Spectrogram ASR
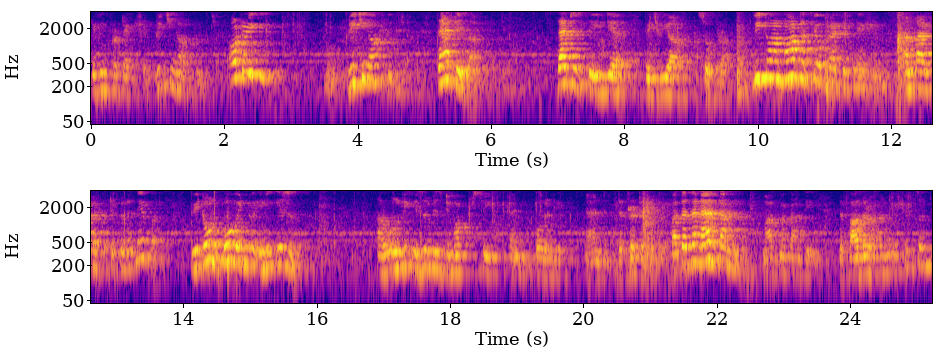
giving protection, reaching out to each other. Ordinary reaching out to each other. That is our That is the India which we are so proud of. We are not a theocratic nation, unlike a particular neighbor. We don't go into any ism. Our only ism is democracy and equality and the fraternity of others. And as Gandhi, Mahatma Gandhi, the father of our nations, in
